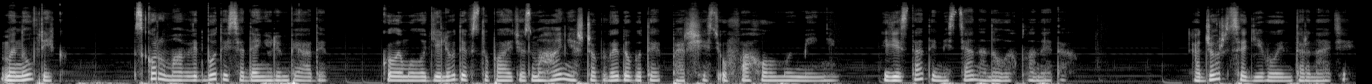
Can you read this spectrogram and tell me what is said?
Минув рік. Скоро мав відбутися День Олімпіади, коли молоді люди вступають у змагання, щоб видобути першість у фаховому вмінні і дістати місця на нових планетах. А Джордж сидів у інтернаті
